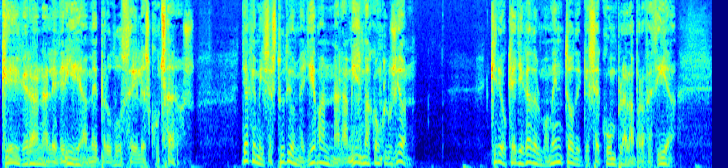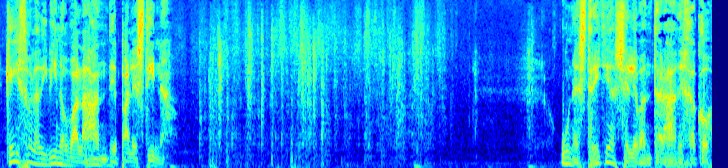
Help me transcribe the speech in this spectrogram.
Qué gran alegría me produce el escucharos, ya que mis estudios me llevan a la misma conclusión. Creo que ha llegado el momento de que se cumpla la profecía que hizo el adivino Balaán de Palestina. Una estrella se levantará de Jacob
